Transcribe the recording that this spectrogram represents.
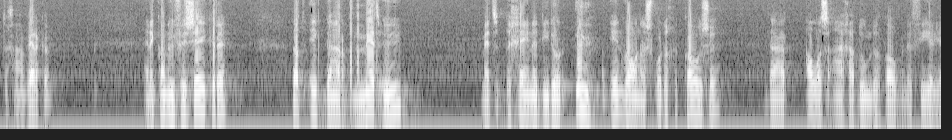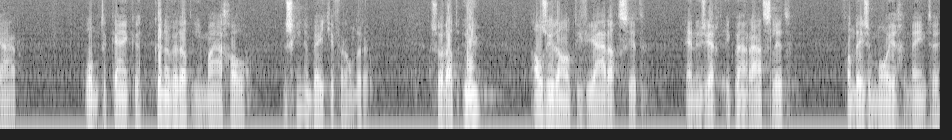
te gaan werken. En ik kan u verzekeren dat ik daar met u, met degene die door u inwoners worden gekozen, daar alles aan gaat doen de komende vier jaar. Om te kijken, kunnen we dat imago misschien een beetje veranderen. Zodat u, als u dan op die verjaardag zit en u zegt, ik ben raadslid van deze mooie gemeente.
